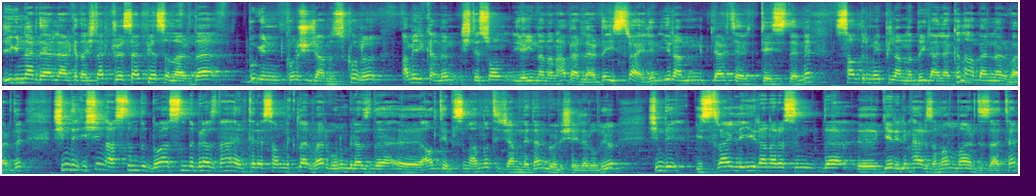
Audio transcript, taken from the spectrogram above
İyi günler değerli arkadaşlar. Küresel piyasalarda bugün konuşacağımız konu Amerika'nın işte son yayınlanan haberlerde İsrail'in İran'ın nükleer te- tesislerine saldırmayı planladığıyla alakalı haberler vardı. Şimdi işin aslında doğasında biraz daha enteresanlıklar var. Onun biraz da e, altyapısını anlatacağım. Neden böyle şeyler oluyor? Şimdi İsrail ile İran arasında e, gerilim her zaman vardı zaten.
